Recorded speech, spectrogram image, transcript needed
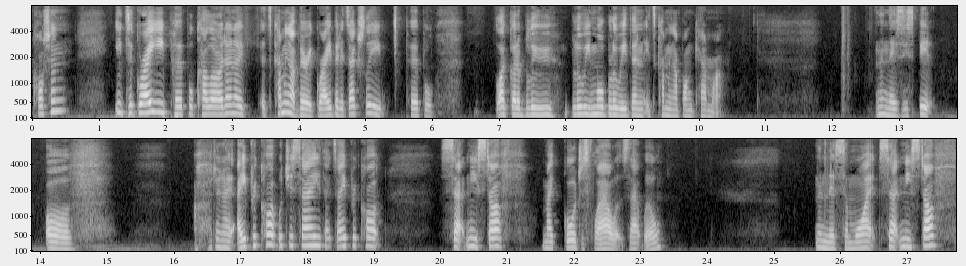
cotton it's a grey purple colour. I don't know if it's coming up very grey, but it's actually purple. Like got a blue, bluey, more bluey than it's coming up on camera. And then there's this bit of, I don't know, apricot, would you say? That's apricot, satiny stuff. Make gorgeous flowers, that will. Then there's some white satiny stuff.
